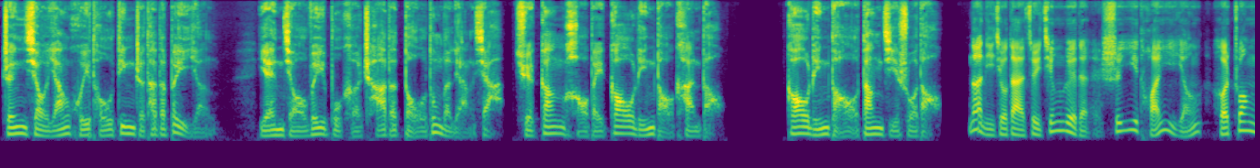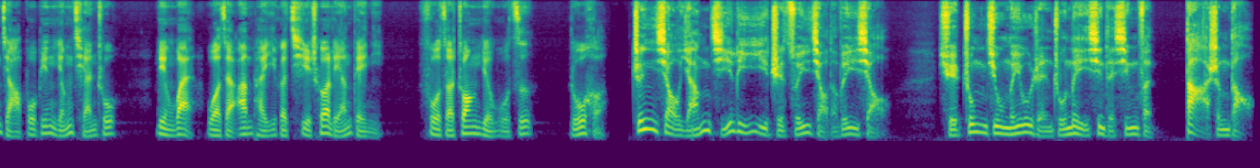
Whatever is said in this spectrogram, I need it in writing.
甄孝阳回头盯着他的背影，眼角微不可察的抖动了两下，却刚好被高领导看到。高领导当即说道：“那你就带最精锐的十一团一营和装甲步兵营前出，另外我再安排一个汽车连给你，负责装运物资，如何？”甄孝阳极力抑制嘴角的微笑。却终究没有忍住内心的兴奋，大声道：“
